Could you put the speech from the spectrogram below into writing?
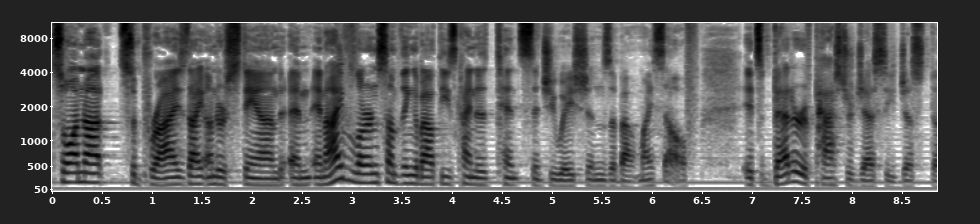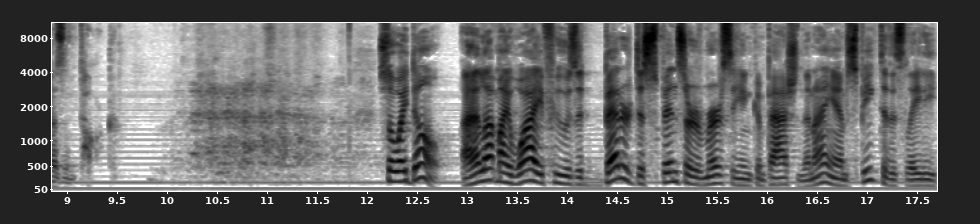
So I'm not surprised. I understand. And, and I've learned something about these kind of tense situations about myself. It's better if Pastor Jesse just doesn't talk. so I don't. I let my wife, who is a better dispenser of mercy and compassion than I am, speak to this lady,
